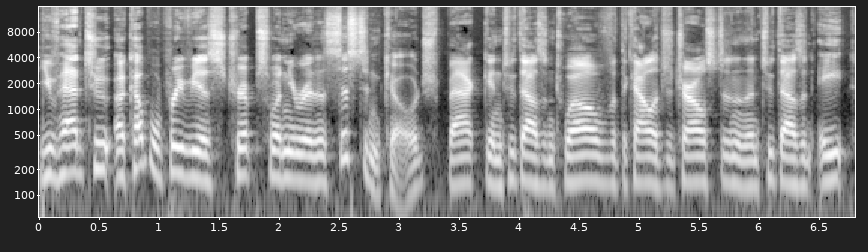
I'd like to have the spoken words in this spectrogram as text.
You've had to a couple previous trips when you were an assistant coach back in 2012 with the College of Charleston, and then 2000. 2008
